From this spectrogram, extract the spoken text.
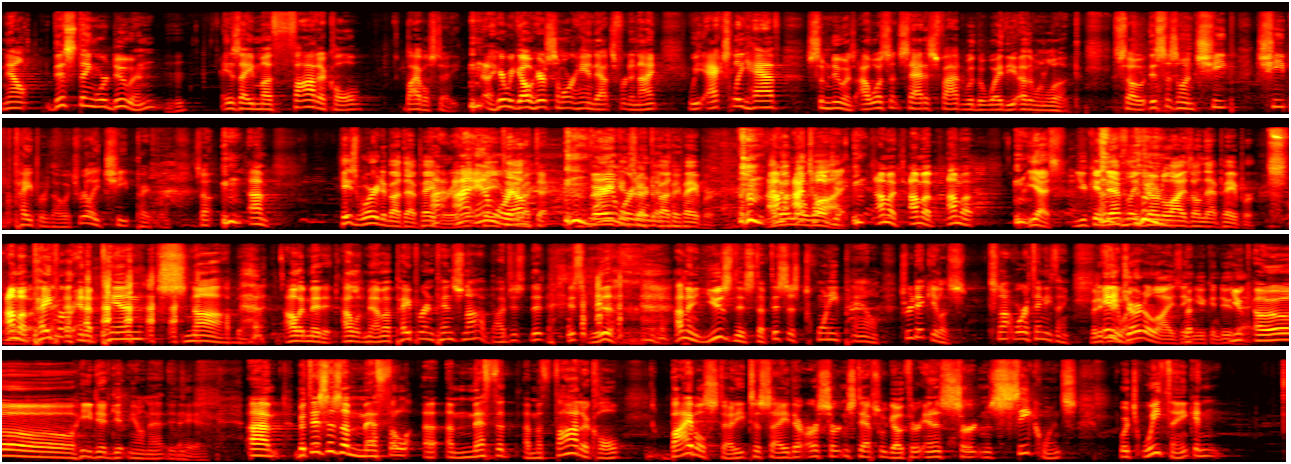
Now, this thing we're doing Mm-hmm. is a methodical Bible study. Here we go. Here's some more handouts for tonight. We actually have some new ones. I wasn't satisfied with the way the other one looked. So this is on cheap, cheap paper, though. It's really cheap paper. So um, He's worried about that paper. I- I am worried tell? about that. Very I am concerned about about, that the paper. I don't know I told why. you, I'm a, I'm a, I'm a, Yes, you can definitely journalize on that paper. I'm a paper and a pen snob. I'll admit it. I'll admit I'm a paper and pen snob. I just ugh. I don't even use this stuff. This is 20 pounds. It's ridiculous. It's not worth anything. But if Anyway, you're journalizing, you can do you- that. Oh, he did get me on that, didn't he? Um, but this is a method, a method, a methodical Bible study to say there are certain steps we go through in a certain sequence, which we think, and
